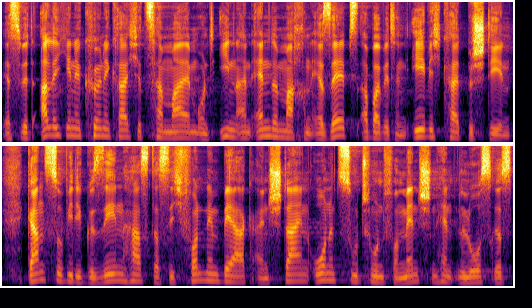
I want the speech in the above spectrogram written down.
Es wird alle jene Königreiche zermalmen und ihnen ein Ende machen. Er selbst aber wird in Ewigkeit bestehen. Ganz so wie du gesehen hast, dass sich von dem Berg ein Stein ohne Zutun von Menschenhänden losriss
